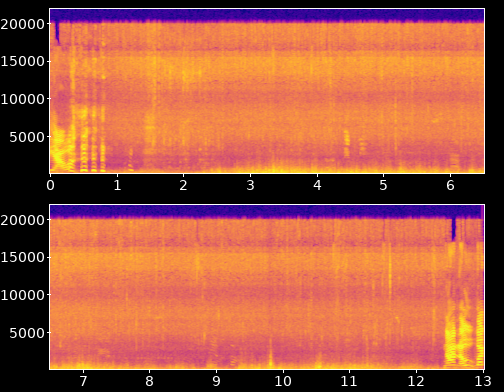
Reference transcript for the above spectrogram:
เดี๋ยว เต็มที่ นั่นเอา ไว้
